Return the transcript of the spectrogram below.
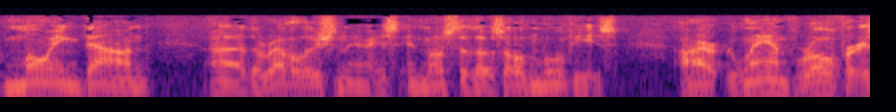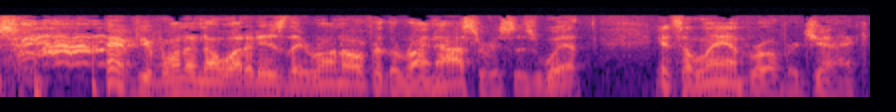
mowing down uh, the revolutionaries in most of those old movies are Land Rovers. if you want to know what it is they run over the rhinoceroses with, it's a Land Rover, Jack.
